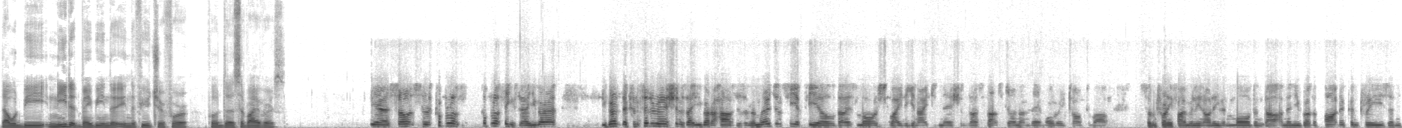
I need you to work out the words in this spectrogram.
that would be needed maybe in the in the future for for the survivors? Yeah, so so a couple of couple of things there. You got to you got the considerations that you got to have. There's an emergency appeal that is launched by the United Nations. That's that's done, and they've already talked about some 25 million or even more than that. And then you've got the partner countries and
